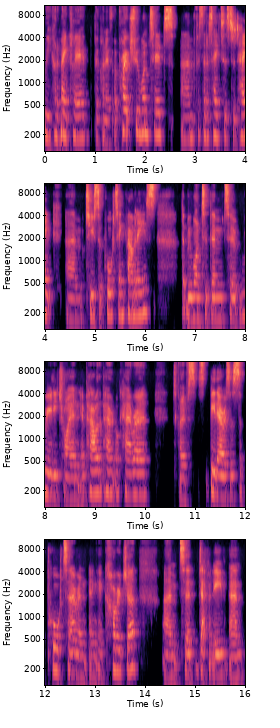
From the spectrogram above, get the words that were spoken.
We kind of made clear the kind of approach we wanted um, facilitators to take um, to supporting families, that we wanted them to really try and empower the parent or carer to kind of be there as a supporter and, and encourager um, to definitely um,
